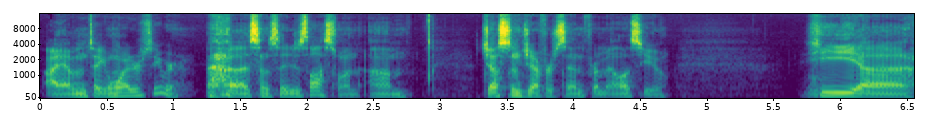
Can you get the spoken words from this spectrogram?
I haven't taken wide receiver uh, since they just lost one. Um, Justin Jefferson from LSU he uh,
